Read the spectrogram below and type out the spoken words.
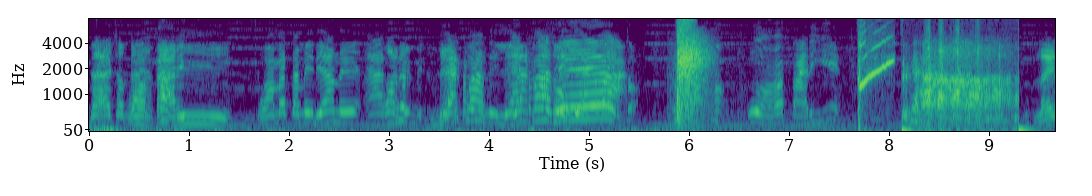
ડાયો છો તારી ઓ તમે રહ્યા ને આ તમે લેટવા છે, લેટવા લેટવા છો. છો, લેટવા. ઓ તારી લઈ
